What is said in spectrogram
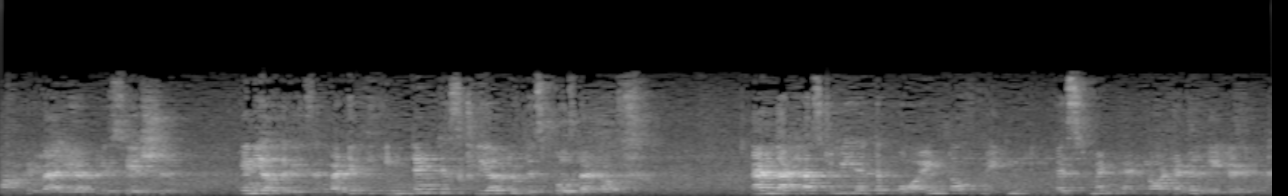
market value appreciation, any other reason. But if the intent is clear to dispose that off, and that has to be at the point of making investment and not at a later date.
